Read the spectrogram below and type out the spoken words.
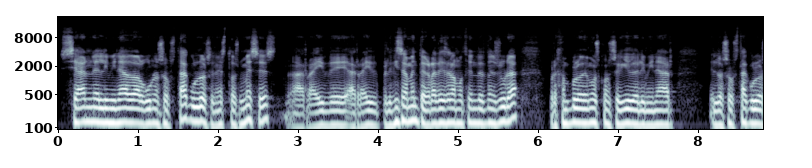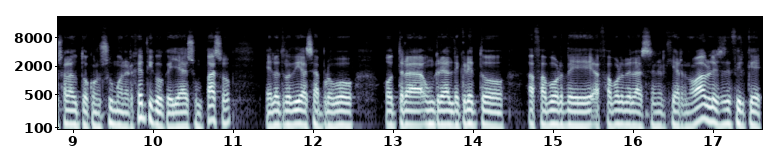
se han eliminado algunos obstáculos en estos meses a raíz de, a raíz, precisamente gracias a la moción de censura. Por ejemplo, hemos conseguido eliminar los obstáculos al autoconsumo energético, que ya es un paso. El otro día se aprobó otra, un real decreto a favor de, a favor de las energías renovables, es decir, que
